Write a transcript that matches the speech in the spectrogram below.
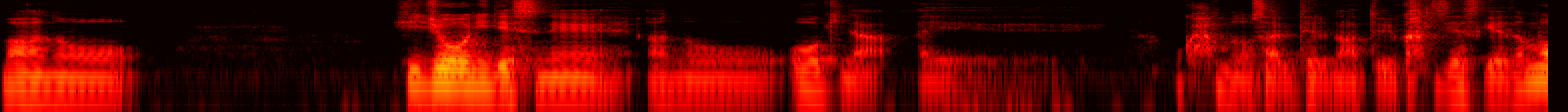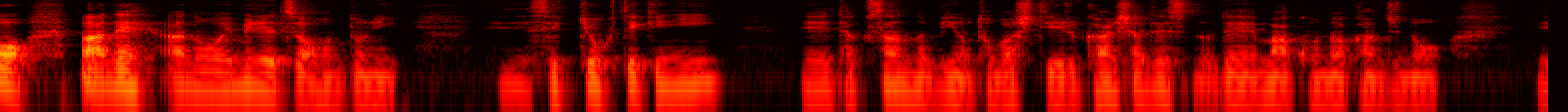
まあ、あの、非常にですね、あの、大きな、えー、お買い物をされてるなという感じですけれども、まあね、あの、エミレーツは本当に積極的に、え、たくさんの便を飛ばしている会社ですので、まあ、こんな感じの、え、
